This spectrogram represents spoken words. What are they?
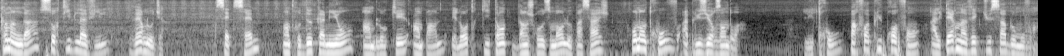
Kananga sortit de la ville vers Lodja. Cette scène, entre deux camions, un bloqué en panne et l'autre qui tente dangereusement le passage, on en trouve à plusieurs endroits. Les trous, parfois plus profonds, alternent avec du sable mouvant.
